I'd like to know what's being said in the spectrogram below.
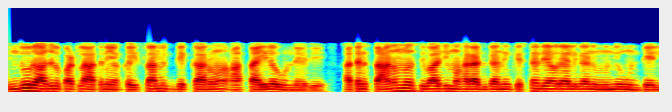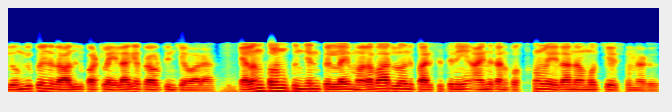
హిందూ రాజుల పట్ల అతని యొక్క ఇస్లామిక్ ధిక్కారం ఆ స్థాయిలో ఉండేది. అతని స్థానంలో శివాజీ మహారాజ్ గాని కృష్ణదేవరాయలు గాని ఉండి ఉంటే లొంగిపోయిన రాజుల పట్ల ఇలాగే ప్రవర్తించేవారా? ఎలంకులం కుంజన్ పిల్లై మలబార్లోని పరిస్థితిని ఆయన తన పుస్తకంలో ఇలా నమోదు చేసుకున్నాడు?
